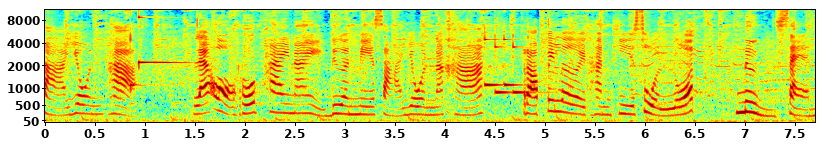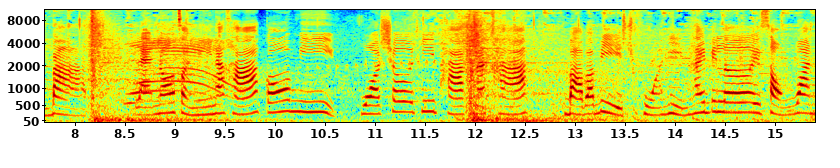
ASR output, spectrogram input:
ษายนค่ะ และออกรถภายในเดือนเมษายนนะคะ รับไปเลยทันทีส่วนลด 1 0 0 0 0แสนบาท และนอกจากนี้นะคะก็มีวอชเชอร์ที่พักนะคะบาบาบีชหัวหินให้ไปเลย 2 วัน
